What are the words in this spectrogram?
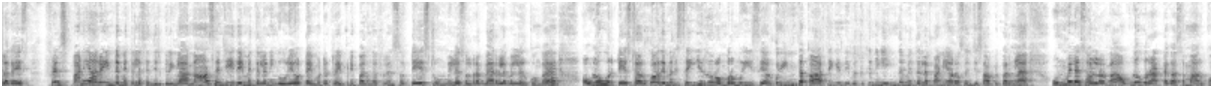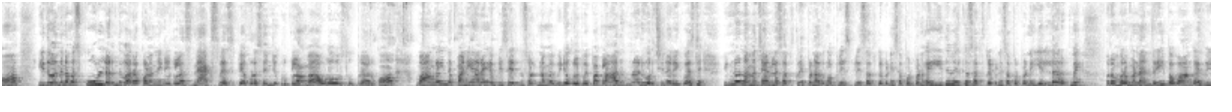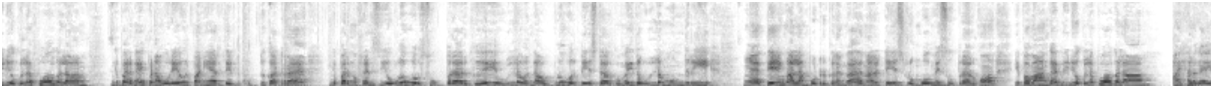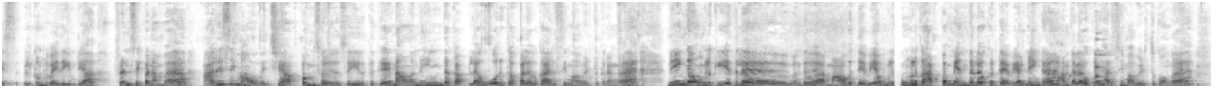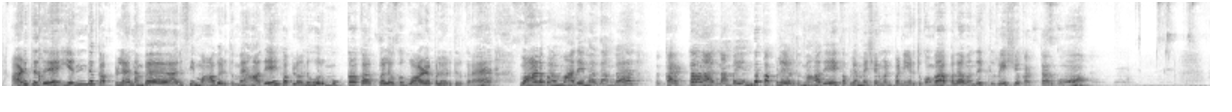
Hello guys friends பணியாரம் இந்த மெத்தடில் செஞ்சுருக்கிறீங்களா? நான் செஞ்சு இதே மெத்தடில் நீங்கள் ஒரே ஒரு டைம் மட்டும் ட்ரை பண்ணி பாருங்கள் ஃப்ரெண்ட்ஸ் டேஸ்ட் உண்மையிலே சொல்கிறேன் வேறு லெவலில் இருக்குங்க. அவ்வளோ ஒரு டேஸ்ட்டாக இருக்கும். அதே மாதிரி செய்யறதும் ரொம்ப ரொம்ப ஈஸியாக இருக்கும். இந்த கார்த்திகை தீபத்துக்கு நீங்கள் இந்த மெத்தடில் பணியாரம் செஞ்சு சாப்பிட்டு பாருங்களேன். உண்மையிலே சொல்கிறாங்க அவ்வளோ ஒரு அட்டகாசமாக இருக்கும். இது வந்து நம்ம ஸ்கூல்லேருந்து வர குழந்தைங்களுக்கெல்லாம் ஸ்நாக்ஸ் ரெசிபியாக கூட செஞ்சு கொடுக்கலாங்க. அவ்வளோ ஒரு சூப்பராக இருக்கும். வாங்க இந்த பணியாரம் எப்படி செய்யுதுன்னு சொல்லிட்டு நம்ம வீடியோக்குள்ளே போய் பார்க்கலாம். அதுக்கு முன்னாடி ஒரு சின்ன ரெக்வஸ்ட் இன்னும் நம்ம சேனலை சப்ஸ்கிரைப் பண்ணாதவங்க ப்ளீஸ் ப்ளீஸ் சப்ஸ்கிரைப் பண்ணி சப்போர்ட் பண்ணுங்கள் இது வரைக்கும் சப்ஸ்கிரைப் பண்ணி சப்போர்ட் பண்ண எல்லாருக்குமே ரொம்ப ரொம்ப நன்றி. இப்போ வாங்க வீடியோக்குள்ளே போகலாம். இங்கே பாருங்கள் இப்போ நான் ஒரே ஒரு பணியாரத்தை எடுத்து குட்டு காட்டுறேன். இங்கே பாருங்கள் ஃப்ரெண்ட்ஸ் எவ்வளோ ஒரு சூப்பராக இருக்குது உள்ளே வந்து அவ்வளோ ஒரு டேஸ்ட்டாக இருக்குங்க. இதில் உள்ள முந்திரி தேங்காய்லாம் போட்டிருக்கிறாங்க. அதனால் டேஸ்ட் ரொம்பவுமே சூப்பராக இருக்கும். இப்போ வாங்க வீடியோக்குள்ளே போகலாம். Hi hello guys welcome to Vaidika India friends இப்போ நம்ம அரிசி மாவு வச்சு அப்பம் செ- செய்யறதுக்கு நான் வந்து இந்த கப்பில் ஒரு கப் அளவுக்கு அரிசி மாவு எடுத்துக்கிறேங்க. நீங்கள் உங்களுக்கு எதில் வந்து மாவு தேவையோ உங்களுக்கு உங்களுக்கு அப்பம் எந்த அளவுக்கு தேவையோ நீங்கள் அந்த அளவுக்கு அரிசி மாவு எடுத்துக்கோங்க. அடுத்தது எந்த கப்பில் நம்ம அரிசி மாவு எடுத்தோமே அதே கப்பில் வந்து ஒரு முக்கால் கப் அளவுக்கு வாழைப்பழம் எடுத்துருக்குறேன் வாழைப்பழமும் அதே மாதிரி தாங்க கரெக்டாக நம்ம எந்த கப்பில் எடுத்தோமோ அதே கப்பில் மெஷர்மெண்ட் பண்ணி எடுத்துக்கோங்க. அப்போ தான் வந்து ரேஷியோ கரெக்டாக இருக்கும்.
